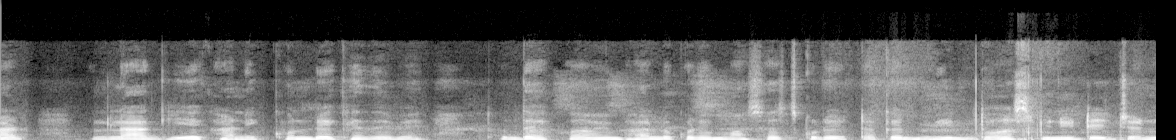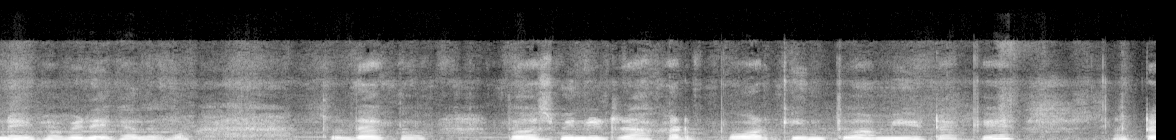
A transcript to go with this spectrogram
আর লাগিয়ে খানিকক্ষণ রেখে দেবে। তো দেখো আমি ভালো করে মাসাজ করে এটাকে দশ মিনিটের জন্য এভাবে রেখে দেবো। তো দেখো দশ মিনিট রাখার পর কিন্তু আমি এটাকে একটা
